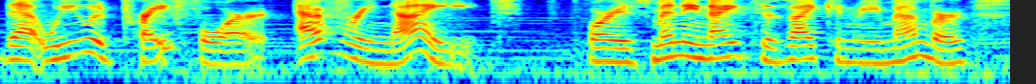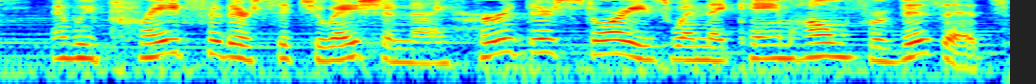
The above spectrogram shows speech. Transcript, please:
that we would pray for every night, or as many nights as I can remember. And we prayed for their situation. And I heard their stories when they came home for visits.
